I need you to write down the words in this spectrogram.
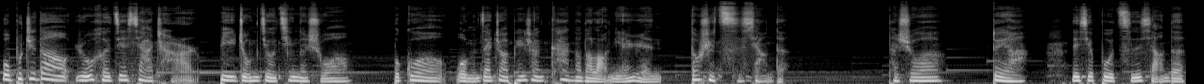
我不知道如何接下茬儿，避重就轻地说：不过我们在照片上看到的老年人。”都是慈祥的，他说：“对啊，那些不慈祥的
